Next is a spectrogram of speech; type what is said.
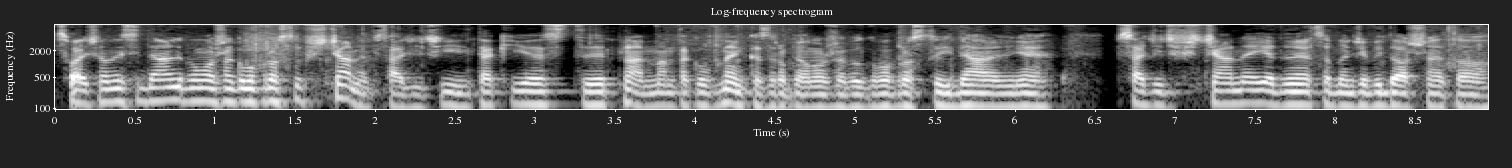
Słuchajcie, on jest idealny, bo można go po prostu w ścianę wsadzić i taki jest y, plan. Mam taką wnękę zrobioną, żeby go po prostu idealnie wsadzić w ścianę. Jedyne co będzie widoczne to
